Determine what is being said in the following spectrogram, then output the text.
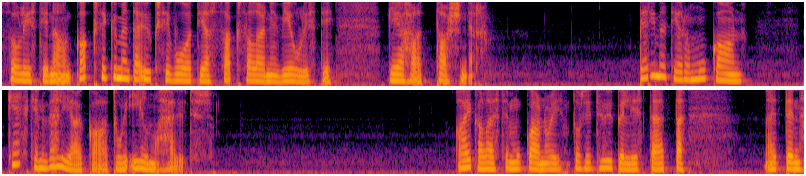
Solistina on 21-vuotias saksalainen viulisti Gerhard Taschner. Perimätiedon mukaan kesken väliaikaa tuli ilmahälytys. Aikalaisten mukaan oli tosi tyypillistä, että näiden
